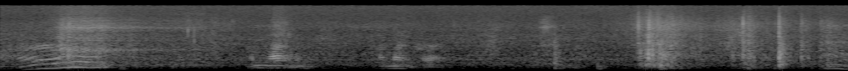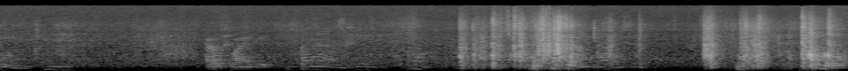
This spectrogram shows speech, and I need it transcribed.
to hurt. I'm not going to, I might cry. I was minded. Oh,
